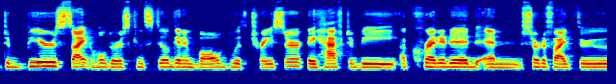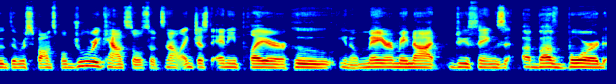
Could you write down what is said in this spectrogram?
De Beers site holders can still get involved with Tracr. They have to be accredited and certified through the Responsible Jewelry Council. So it's not like just any player who, you know, may or may not do things above board,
